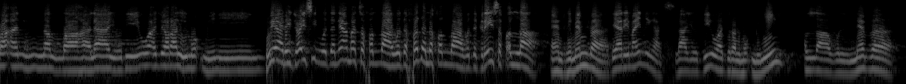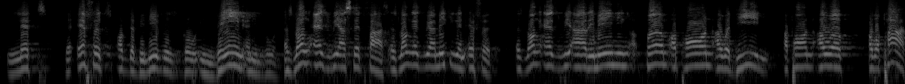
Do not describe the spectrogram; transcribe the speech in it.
وأن الله لا يضيع أجر المؤمنين. We are rejoicing with the ni'mat of Allah, with the fadl of Allah, with the grace of Allah. And remember, they are reminding us, لا يضيع أجر المؤمنين. Allah will never let the efforts of the believers go in vain and in ruin. As long as we are steadfast, as long as we are making an effort, as long as we are remaining firm upon our deen, upon our our path,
